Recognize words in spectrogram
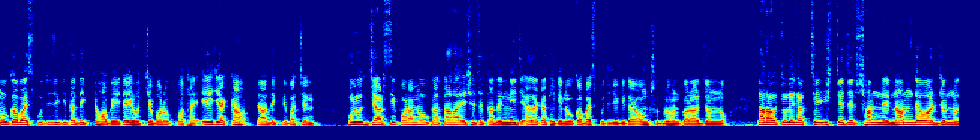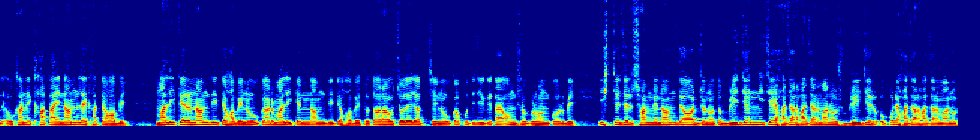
নৌকাবাইজ প্রতিযোগিতা দেখতে হবে, এটাই হচ্ছে বড় কথা। এই যে একটা দেখতে পাচ্ছেন, হলুদ জার্সি পরা নৌকা, তারা এসেছে তাদের নিজ এলাকা থেকে নৌকাবাইজ প্রতিযোগিতায় অংশগ্রহণ করার জন্য। তারাও চলে যাচ্ছে স্টেজের সামনে নাম দেওয়ার জন্য, ওখানে খাতায় নাম লেখাতে হবে। মালিকের নাম দিতে হবে, নৌকার মালিকের নাম দিতে হবে। তো তারাও চলে যাচ্ছে, নৌকা প্রতিযোগিতায় অংশগ্রহণ করবে। স্টেজের সামনে নাম দেওয়ার জন্য তো ব্রিজের নিচে হাজার হাজার মানুষ, ব্রিজের উপরে হাজার হাজার মানুষ।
